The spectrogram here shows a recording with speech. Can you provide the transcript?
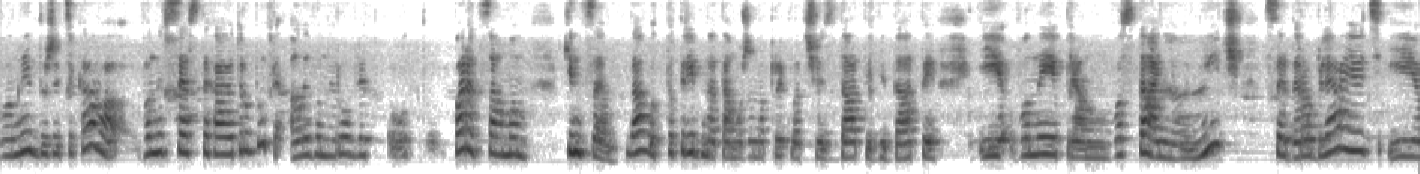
вони дуже цікаво, вони все встигають робити, але вони роблять от перед самим кінцем. Да? От потрібно там уже, наприклад, щось здати, віддати, і вони прям в останню ніч все доробляють і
